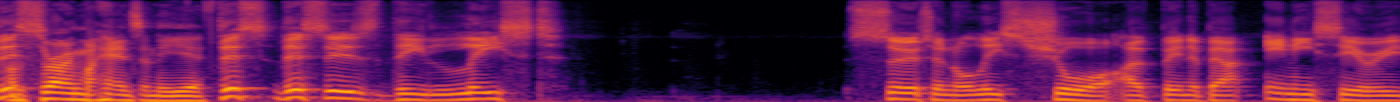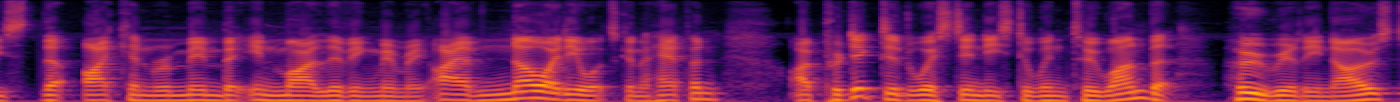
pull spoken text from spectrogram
I'm throwing my hands in the air. This this is the least certain or least sure I've been about any series that I can remember in my living memory. I have no idea what's going to happen. I predicted West Indies to win 2-1, but who really knows?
